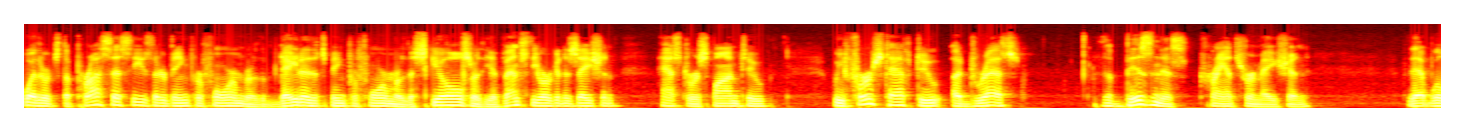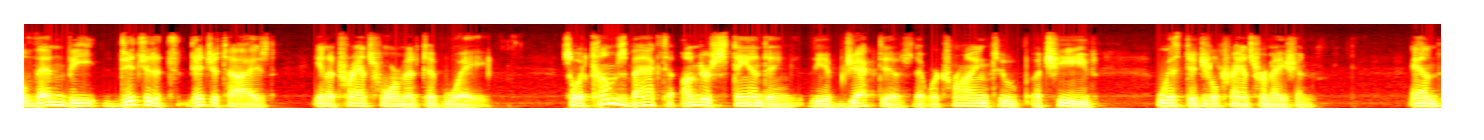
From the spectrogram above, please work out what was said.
whether it's the processes that are being performed or the data that's being performed or the skills or the events the organization has to respond to, we first have to address the business transformation that will then be digit- digitized in a transformative way. So it comes back to understanding the objectives that we're trying to achieve with digital transformation. And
